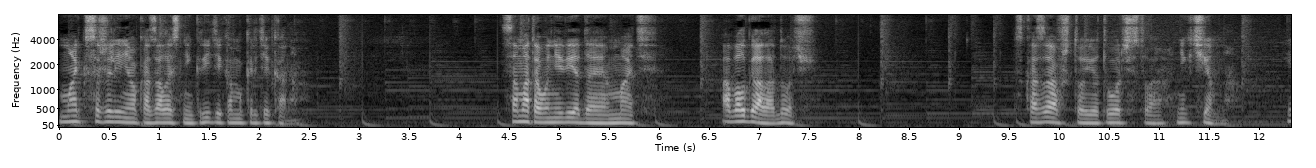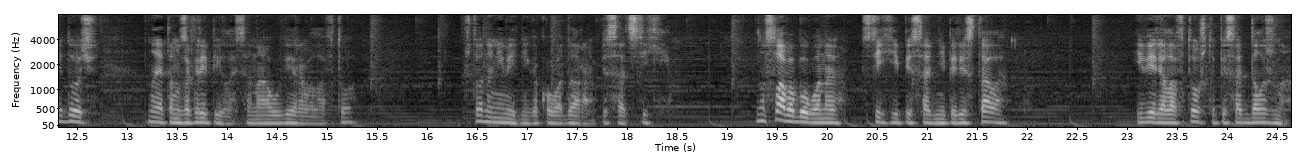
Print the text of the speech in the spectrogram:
Мать, к сожалению, оказалась не критиком, а критиканом. Сама того не ведая, мать оболгала дочь, сказав, что ее творчество никчемно. И дочь на этом закрепилась. Она уверовала в то, что она не имеет никакого дара писать стихи. Но, слава богу, она стихи писать не перестала и верила в то, что писать должна.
